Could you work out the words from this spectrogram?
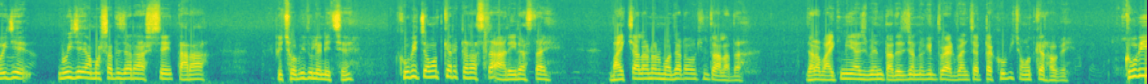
ওই যে ওই যে আমার সাথে যারা আসছে, তারা একটু ছবি তুলে নিচ্ছে। খুবই চমৎকার একটা রাস্তা, আর এই রাস্তায় বাইক চালানোর মজাটাও কিন্তু আলাদা। যারা বাইক নিয়ে আসবেন তাদের জন্য কিন্তু অ্যাডভেঞ্চারটা খুবই চমৎকার হবে। খুবই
